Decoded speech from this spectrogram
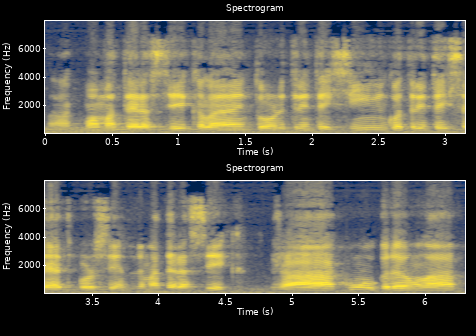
tá? com uma matéria seca lá em torno de 35 a 37% de matéria seca. Já com o grão lá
